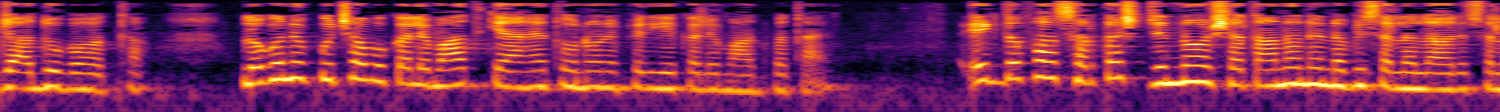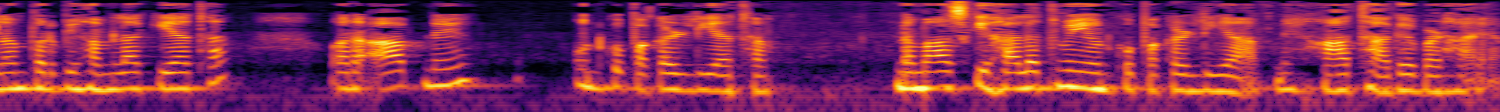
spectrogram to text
جادو بہت تھا۔ لوگوں نے پوچھا، وہ کلمات کیا ہے تو انہوں نے پھر یہ کلمات بتائے۔ ایک دفعہ سرکش جنوں اور شیتانوں نے نبی صلی اللہ علیہ وسلم پر بھی حملہ کیا تھا اور آپ نے ان کو پکڑ لیا تھا۔ نماز کی حالت میں ان کو پکڑ لیا، آپ نے ہاتھ آگے بڑھایا۔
